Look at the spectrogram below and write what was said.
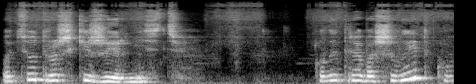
оцю трошки жирність. Коли треба швидко.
